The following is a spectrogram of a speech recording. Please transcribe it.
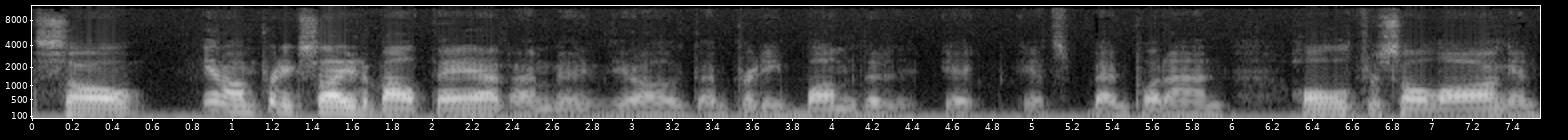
so you know, I'm pretty excited about that. I'm uh, you know I'm pretty bummed that it, it's been put on hold for so long, and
